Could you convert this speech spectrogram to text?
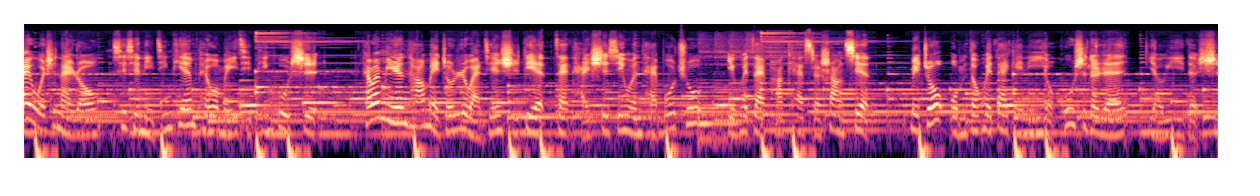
嗨，我是奶蓉，谢谢你今天陪我们一起听故事。台湾名人堂每周日晚间十点在台视新闻台播出，也会在 Podcast 上线。每周我们都会带给你有故事的人，有意义的事。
